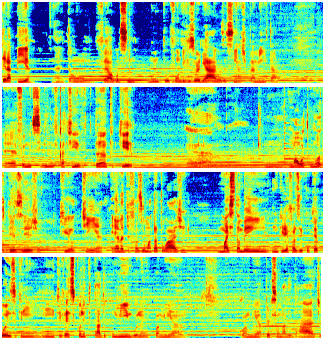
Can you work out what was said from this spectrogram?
terapia. Né? Então foi algo assim muito, foi um divisor de águas assim, acho para mim, tá? É, foi muito significativo, tanto que é, um, uma outra, um outro desejo que eu tinha era de fazer uma tatuagem, mas também não queria fazer qualquer coisa que não, não tivesse conectado comigo, né? Com a minha, com a minha personalidade,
